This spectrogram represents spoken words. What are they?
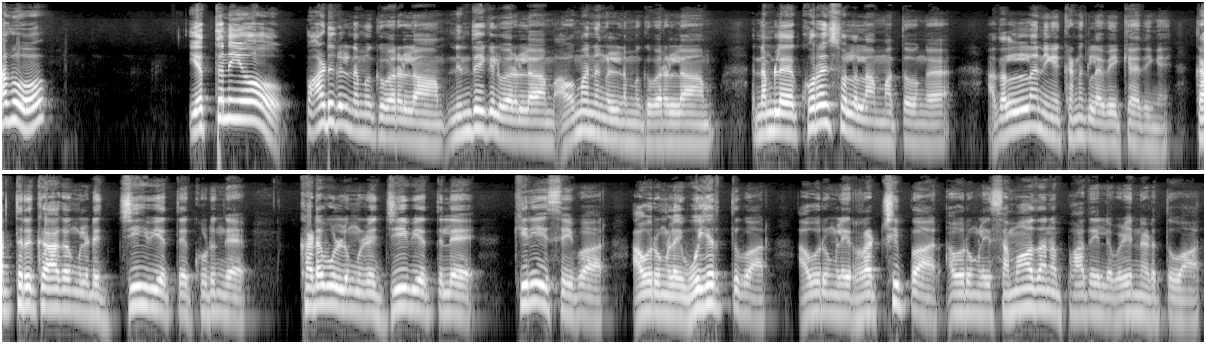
அப்போது எத்தனையோ பாடுகள் நமக்கு வரலாம் நிந்தைகள் வரலாம் அவமானங்கள் நமக்கு வரலாம் நம்மளை குறை சொல்லலாம் மற்றவங்க அதெல்லாம் நீங்கள் கணக்கில் வைக்காதீங்க. கர்த்தருக்காக உங்களுடைய ஜீவியத்தை கொடுங்க. கடவுள் உங்களுடைய ஜீவியத்தில் கிரியை செய்வார். அவர் உங்களை உயர்த்துவார். அவர் உங்களை ரட்சிப்பார். அவர் உங்களை சமாதான பாதையில் வழிநடத்துவார்.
